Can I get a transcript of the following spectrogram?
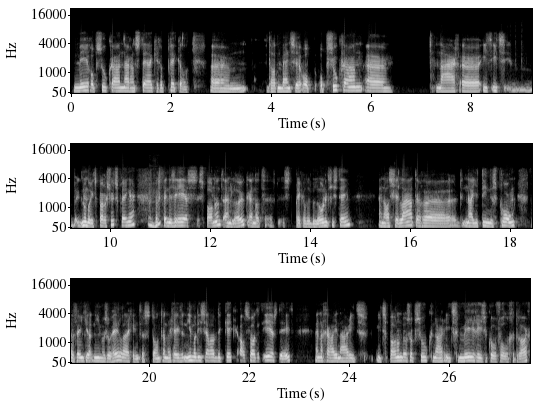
meer op zoek gaan naar een sterkere prikkel. Um, dat mensen op, op zoek gaan uh, naar uh, iets, iets, ik noem maar iets, parachutespringen. Mm -hmm. Dat vinden ze eerst spannend en leuk en dat prikkelt het beloningssysteem. En als je later uh, naar je tiende sprong, dan vind je dat niet meer zo heel erg interessant. En dan geeft het niet meer diezelfde kick als wat het eerst deed. En dan ga je naar iets, iets spannenders op zoek, naar iets meer risicovol gedrag,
